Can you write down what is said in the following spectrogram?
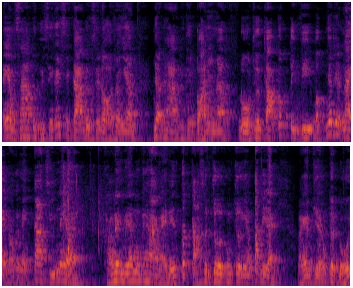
Anh em xa tôi gửi xe khách, xe ca, đường xe đò cho anh em. Nhận hàng thì thanh toán em nhá. Đồ chơi cao cấp, tinh vi, bậc nhất hiện nay nó cái máy K9 này này. Khẳng định với em luôn, cái hàng này đến tất cả sân chơi, không chơi anh em tắt đi này. Và anh em chiến thắng tuyệt đối.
